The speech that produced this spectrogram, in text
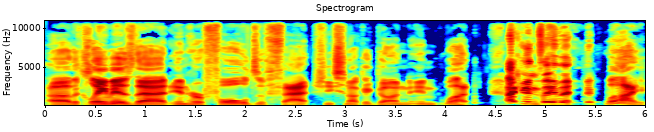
Uh, the claim is that in her folds of fat, she snuck a gun in what? I couldn't say that. Why?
